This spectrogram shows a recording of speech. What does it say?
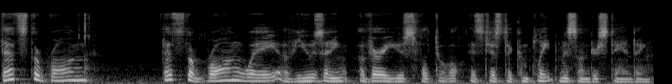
that's the wrong that's the wrong way of using a very useful tool. It's just a complete misunderstanding.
